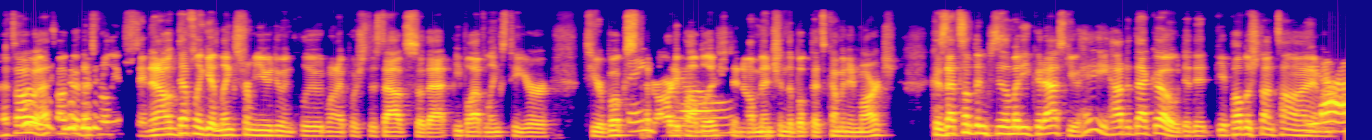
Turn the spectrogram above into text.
that's all. That's all good. That's really interesting, and I'll definitely get links from you to include when I push this out, so that people have links to your to your books Thank that are already you. published, and I'll mention the book that's coming in March because that's something somebody could ask you. Hey, how did that go? Did it get published on time? Yeah.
